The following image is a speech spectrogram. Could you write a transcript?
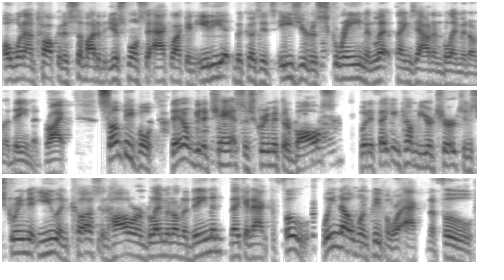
or when I'm talking to somebody that just wants to act like an idiot because it's easier to scream and let things out and blame it on a demon, right? Some people, they don't get a chance to scream at their boss, but if they can come to your church and scream at you and cuss and holler and blame it on a demon, they can act a fool. We know when people are acting a fool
